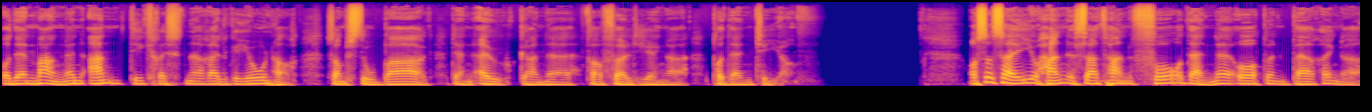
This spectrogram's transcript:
og det er mange antikristne religioner som sto bak den økende forfølginga på den tida. Og så sier Johannes at han får denne åpenbæringa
